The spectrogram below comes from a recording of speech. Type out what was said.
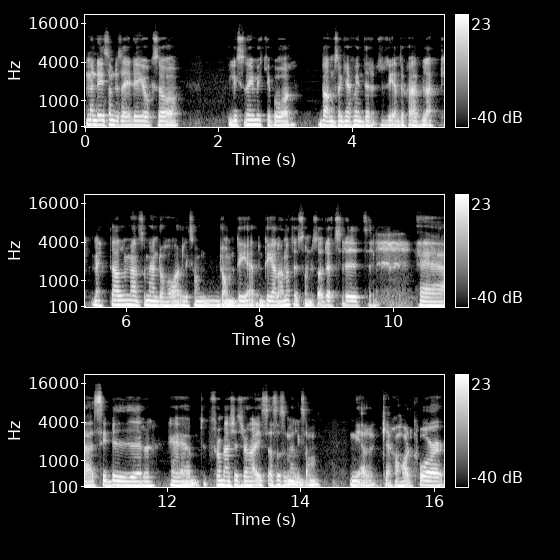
men det är som du säger, det är också... Vi lyssnar ju mycket på band som kanske inte är rent och skär black metal, men som ändå har liksom de del, delarna, typ som du sa, Dödsrit, eh, Sibir, eh, typ From Ashes Rise, alltså som är mm. liksom mer kanske hardcore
